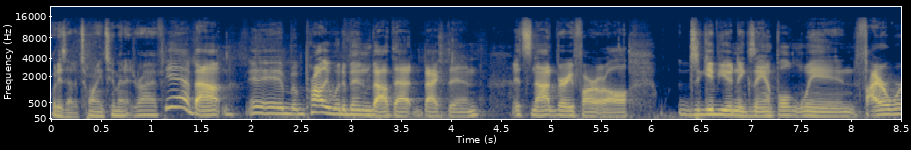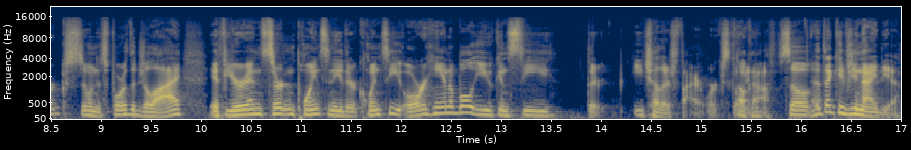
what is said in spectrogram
what is that, a 22 minute drive? Yeah, about it, it probably would have been about that back then. It's not very far at all. To give you an example, when fireworks, when it's Fourth of July, if you're in certain points in either Quincy or Hannibal, you can see their, each other's fireworks going Okay. off. So that gives you an idea.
